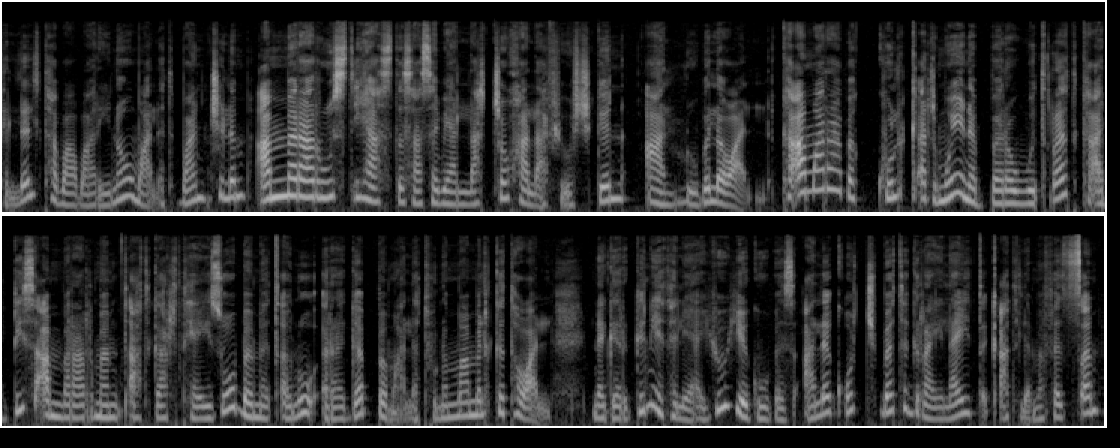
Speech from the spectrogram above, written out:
ክልል ተባባሪ ነው ማለት ባንችልም አመራር ውስጥ ይህ አስተሳሰብ ያላቸው ኃላፊዎች ግን አሉ ብለዋል። ከአማራ በኩል ቀድሞ የነበረው ውጥረት ከአዲስ አመራር መምጣት ጋር ተያይዞ በመጠኑ ረገብ ማለቱንም አመልክተዋል። ነገር ግን የተለያዩ የጎበዝ አለቆች በትግራይ ላይ ጥቃት ለመፈጸም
